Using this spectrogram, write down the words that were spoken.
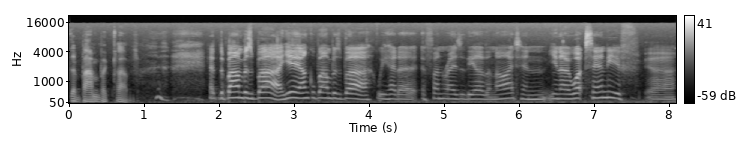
the Bamba Club. At the Bamba's Bar, yeah, Uncle Bamba's Bar. We had a, a fundraiser the other night, and you know what, Sandy? If uh,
